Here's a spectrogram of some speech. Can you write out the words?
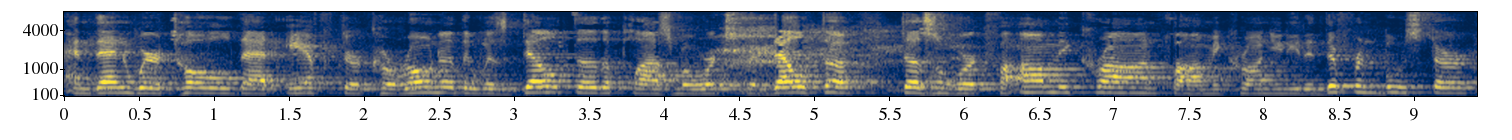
And then we're told that after Corona, there was Delta. The plasma works for Delta, doesn't work for Omicron. For Omicron, you need a different booster,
